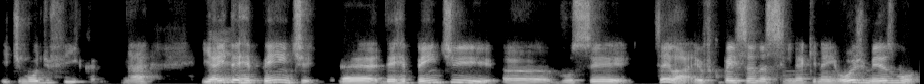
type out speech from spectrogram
e te modifica, né? E aí, de repente, de repente, uh, você, sei lá, eu fico pensando assim, né? Que nem hoje mesmo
